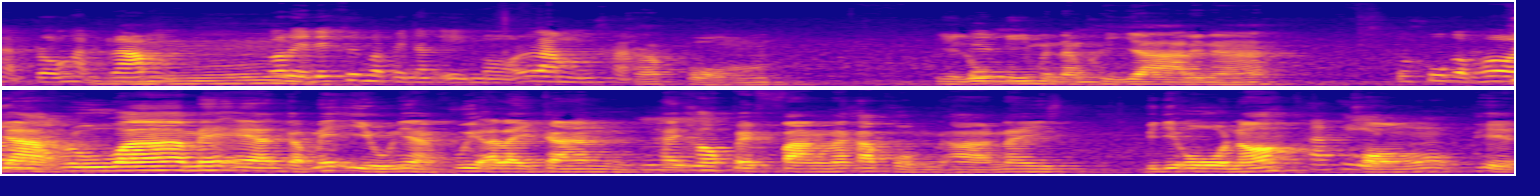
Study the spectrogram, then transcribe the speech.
หัดร้องหัดรอืมำก็เลยได้ขึ้นมาเป็นนางเอกหมอลำค่ะ ครับผมนี่รูปนี้เหมือนนางพญาเลยนะก็คู่กับพ่ออยากเนี่ยรู้ว่าแม่แอนกับแม่อิ๋วเนี่ยคุยอะไรกันอืมให้เข้าไปฟังนะครับผมอ่าใน วิดีโอเนาะค่ะเพจของเพจ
